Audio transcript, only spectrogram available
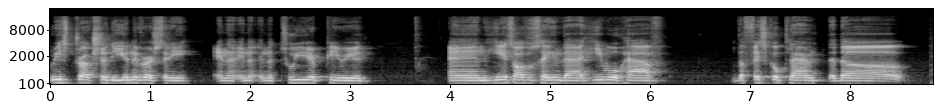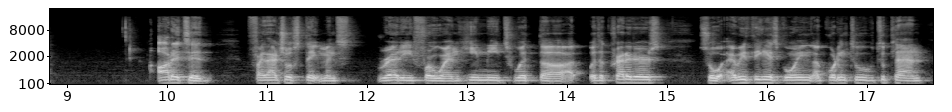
restructure the university in a, in a, in a two year period. And he is also saying that he will have the fiscal plan, the, the audited financial statements ready for when he meets with the with the creditors. So everything is going according to to plan,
